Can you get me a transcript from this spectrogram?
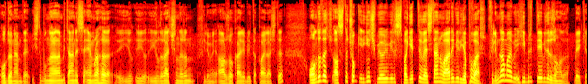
o dönemde. İşte bunlardan bir tanesi Emrah'ı Yıldıray Çınar'ın filmi Arzu Okay birlikte paylaştı. Onda da aslında çok ilginç böyle bir spagetti western vari bir yapı var filmde ama bir hibrit diyebiliriz ona da belki.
